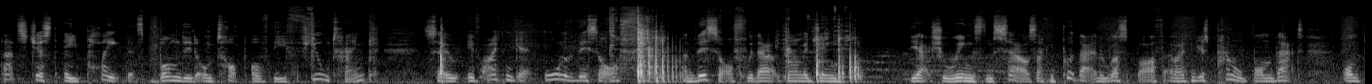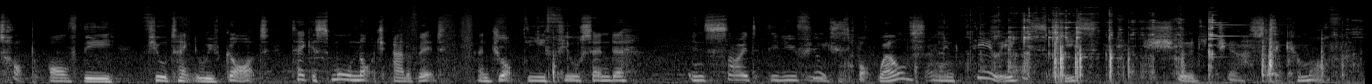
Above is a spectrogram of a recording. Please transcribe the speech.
that's just a plate that's bonded on top of the fuel tank. So if I can get all of this off and this off without damaging the actual rings themselves, I can put that in a rust bath and I can just panel bond that on top of the fuel tank that we've got, take a small notch out of it and drop the fuel sender inside the new fuel spot welds and in theory this piece should just come off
